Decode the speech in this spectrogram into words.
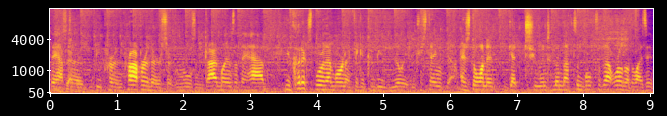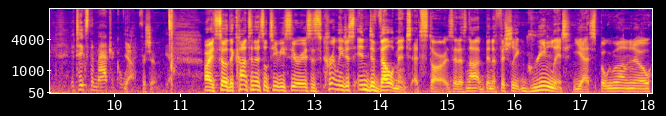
they have exactly. to be prim and proper. There are certain rules and guidelines that they have. You could explore that more, and I think it could be really interesting. Yeah. I just don't want to get too into the nuts and bolts of that world. Otherwise, it, it takes the magic away. Yeah, for sure. Yeah. All right, so the Continental TV series is currently just in development at Starz. It has not been officially greenlit yet, but we want to know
